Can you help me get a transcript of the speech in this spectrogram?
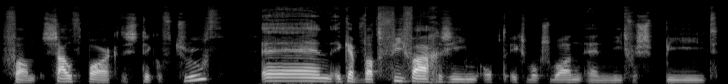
van South Park The Stick of Truth. En ik heb wat FIFA gezien op de Xbox One en Need for Speed.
